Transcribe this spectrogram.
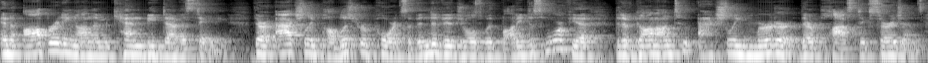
and operating on them can be devastating. There are actually published reports of individuals with body dysmorphia that have gone on to actually murder their plastic surgeons.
